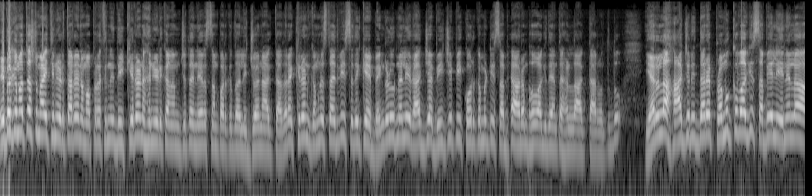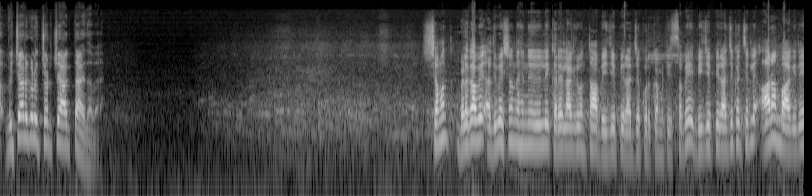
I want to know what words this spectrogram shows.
ಈ ಬಗ್ಗೆ ಮತ್ತಷ್ಟು ಮಾಹಿತಿ ನೀಡ್ತಾರೆ ನಮ್ಮ ಪ್ರತಿನಿಧಿ ಕಿರಣ್ ಹನಿಡ್ಕ ನಮ್ಮ ಜೊತೆ ನೇರ ಸಂಪರ್ಕದಲ್ಲಿ ಜಾಯ್ನ್ ಆಗ್ತಾ ಇದ್ದಾರೆ. ಕಿರಣ್, ಗಮನಿಸ್ತಾ ಇದ್ವಿ, ಸದ್ಯಕ್ಕೆ ಬೆಂಗಳೂರಿನಲ್ಲಿ ರಾಜ್ಯ ಬಿಜೆಪಿ ಕೋರ್ ಕಮಿಟಿ ಸಭೆ ಆರಂಭವಾಗಿದೆ ಅಂತ ಹೇಳಲಾಗ್ತಾ ಇರುವಂಥದ್ದು. ಯಾರೆಲ್ಲ ಹಾಜರಿದ್ದಾರೆ? ಪ್ರಮುಖವಾಗಿ ಸಭೆಯಲ್ಲಿ ಏನೆಲ್ಲ ವಿಚಾರಗಳು ಚರ್ಚೆ ಆಗ್ತಾ ಇದ್ದಾವೆ ಶಮಂತ್, ಬೆಳಗಾವಿ ಅಧಿವೇಶನದ ಹಿನ್ನೆಲೆಯಲ್ಲಿ ಕರೆಯಲಾಗಿರುವಂತಹ ಬಿಜೆಪಿ ರಾಜ್ಯ ಕೋರ್ ಕಮಿಟಿ ಸಭೆ ಬಿಜೆಪಿ ರಾಜ್ಯ ಕಚೇರಿಯಲ್ಲಿ ಆರಂಭ ಆಗಿದೆ.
